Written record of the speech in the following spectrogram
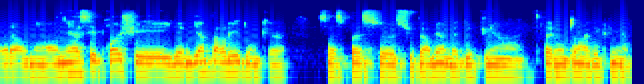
voilà, on est, on est, assez proche et il aime bien parler, donc ça se passe super bien bah, depuis un, très longtemps avec lui. Hein.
